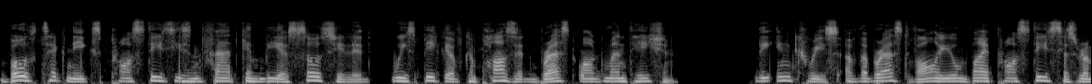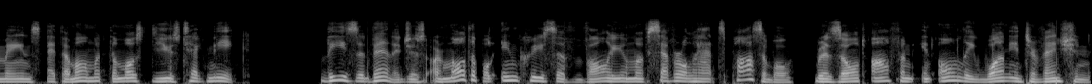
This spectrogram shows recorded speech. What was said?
Both techniques prostheses and fat can be associated, we speak of composite breast augmentation. the increase of the breast volume by prosthesis remains at the moment the most used technique. These advantages are multiple increase of volume of several hats possible, result often in only one intervention,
